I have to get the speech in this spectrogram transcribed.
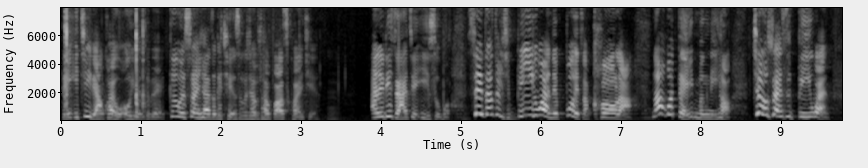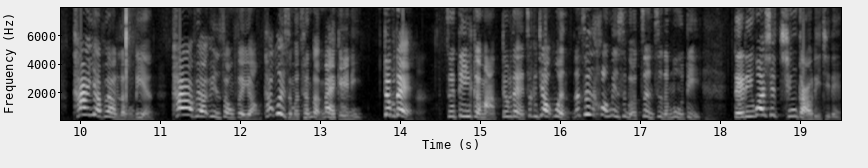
等于一剂两块五欧元，对不对？各位算一下这个钱是不是就差不多八十块钱？啊，你你知道这意思不？所以到底是 B one 的八十块啦。然后我等于问你哈，就算是 B one，他要不要冷链？他要不要运送费用？他为什么成本卖给你？对不对？这第一个嘛，对不对？这个叫问。那这后面是不是有政治的目的？第二，我是清搞你一个，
